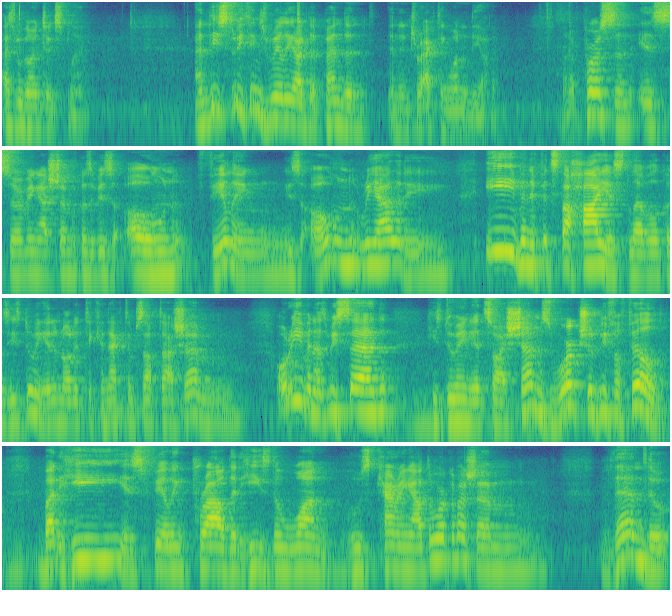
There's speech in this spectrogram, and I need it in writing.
as we're going to explain. And these three things really are dependent and interacting one with the other. When a person is serving Hashem because of his own feeling, his own reality, even if it's the highest level, because he's doing it in order to connect himself to Hashem, or even as we said, he's doing it so Hashem's work should be fulfilled but he is feeling proud that he's the one who's carrying out the work of Hashem, then the,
